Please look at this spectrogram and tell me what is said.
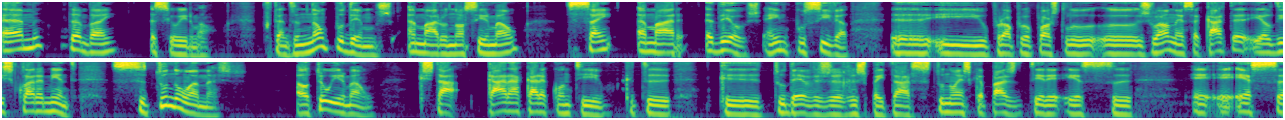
ame também a seu irmão. Portanto, não podemos amar o nosso irmão sem amar a Deus. É impossível. E o próprio apóstolo João, nessa carta, ele diz claramente: se tu não amas ao teu irmão que está cara a cara contigo, que te que tu deves respeitar, se tu não és capaz de ter esse essa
